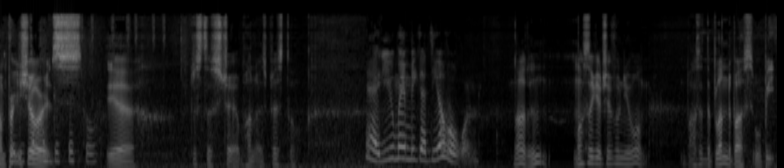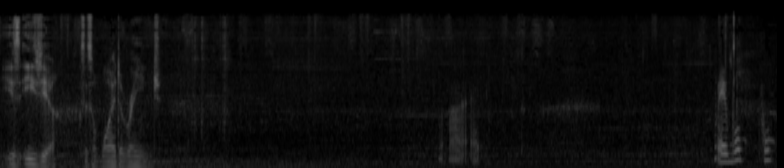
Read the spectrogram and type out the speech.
I'm pretty sure it's pistol. yeah, just a straight up hunter's pistol. Yeah, you made me get the other one. No, I didn't. Must I get whichever one you want? But I said the blunderbuss will be is easier because it's a wider range. Right. Wait, what, what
